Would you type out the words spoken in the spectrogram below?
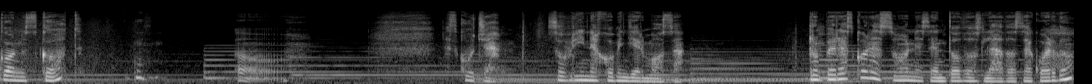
¿Con Scott? Oh. Escucha, sobrina joven y hermosa. Romperás corazones en todos lados, ¿de acuerdo?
